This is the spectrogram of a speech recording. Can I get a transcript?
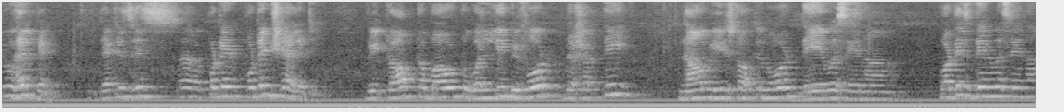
to help him. That is his uh, poten- potentiality. We talked about Valli before, the Shakti. Now he is talking about Devasena. What is Devasena?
